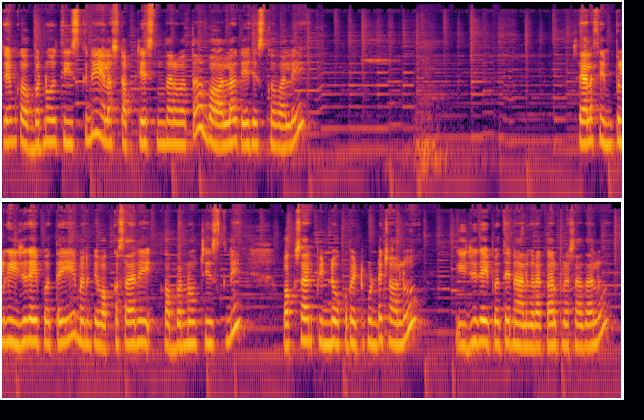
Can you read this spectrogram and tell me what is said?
సేమ్ కొబ్బరి నూనె తీసుకుని ఇలా స్టఫ్ చేసిన తర్వాత బాల్లా చేసేసుకోవాలి. చాలా సింపుల్గా ఈజీగా అయిపోతాయి. మనకి ఒక్కసారి కొబ్బరి నూనె తీసుకుని ఒకసారి పిండి ఒక్క పెట్టుకుంటే చాలు. ఈజీగా అయిపోతాయి నాలుగు రకాల ప్రసాదాలు.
